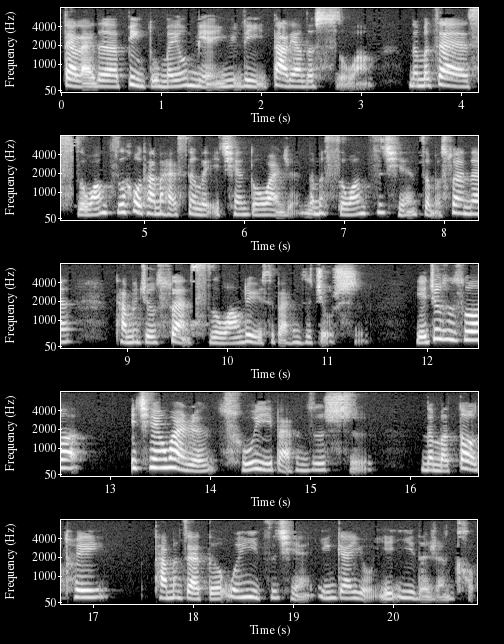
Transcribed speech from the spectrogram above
带来的病毒没有免疫力，大量的死亡。那么，在死亡之后，他们还剩了一千多万人。那么，死亡之前怎么算呢？他们就算死亡率是百分之九十，也就是说，一千万人除以百分之十，那么倒推，他们在得瘟疫之前应该有一亿的人口，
